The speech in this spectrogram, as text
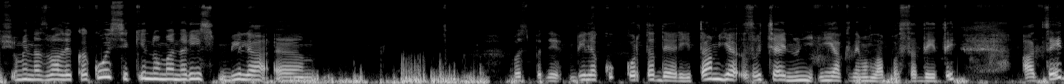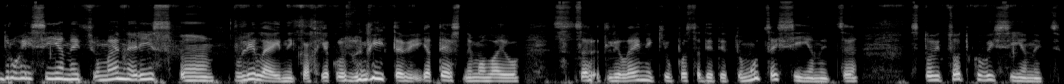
що ми назвали кокосик, він у мене ріс біля. Е, Господи, біля кортадерії. Там я, звичайно, ніяк не могла посадити. А цей другий сіянець у мене ріс е, в лілейниках. Як розумієте, я теж не могла його серед лілейників посадити. Тому це сіянець, це 100% сіянець.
